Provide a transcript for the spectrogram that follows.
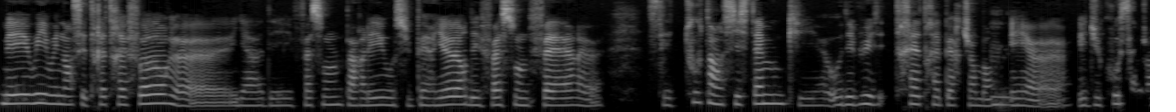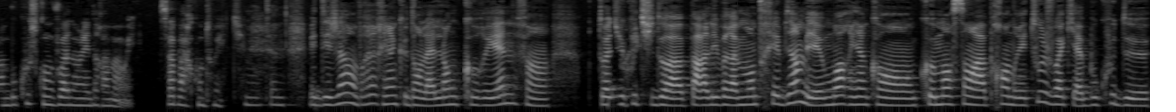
mais oui, oui, non, c'est très très fort. Il y a des façons de parler au supérieur, des façons de faire c'est tout un système qui, au début, est très, très perturbant. Mmh. Et, et, du coup, ça rejoint beaucoup ce qu'on voit dans les dramas, oui. Ça, par contre, oui. Tu m'étonnes. Mais déjà, en vrai, rien que dans la langue coréenne, enfin, toi, du coup, tu dois parler vraiment très bien, mais moi, rien qu'en commençant à apprendre et tout, je vois qu'il y a beaucoup de,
